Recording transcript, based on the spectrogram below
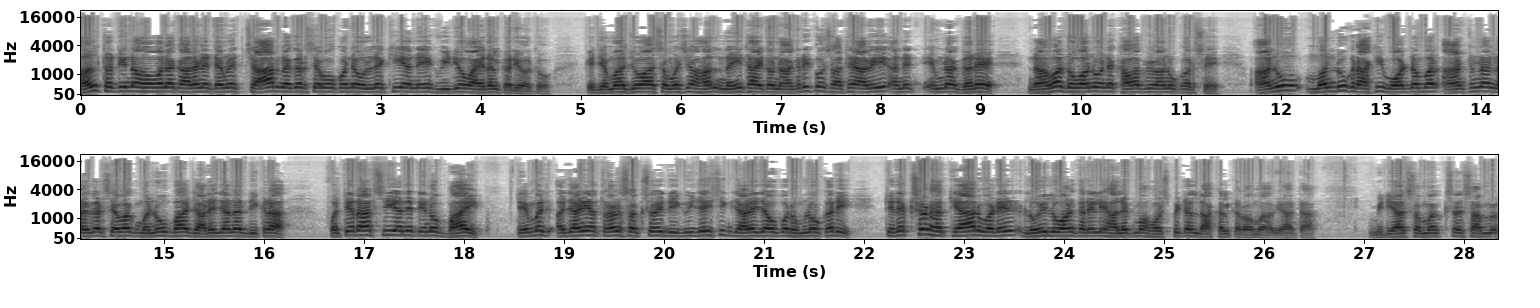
હલ થતી ન હોવાના કારણે તેમણે ચાર નગરસેવકોને ઉલ્લેખી અને એક વીડિયો વાયરલ કર્યો હતો કે જેમાં જો આ સમસ્યા હલ નહીં થાય તો નાગરિકો સાથે આવી અને એમના ઘરે નાહવા ધોવાનું અને ખાવા પીવાનું કરશે. આનું મન રાખી વોર્ડ નંબર આઠના નગરસેવક મનુભા જાડેજાના દીકરા ફતેરાજસિંહ અને તેનો ભાઈ તેમજ અજાણ્યા ત્રણ શખ્સોએ દિગ્વિજયસિંહ જાડેજા ઉપર હુમલો કરી તિરક્ષણ હથિયાર વડે લોહી લોહાણ કરેલી હાલતમાં હોસ્પિટલ દાખલ કરવામાં આવ્યા હતા. મીડિયા સમક્ષ સામે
